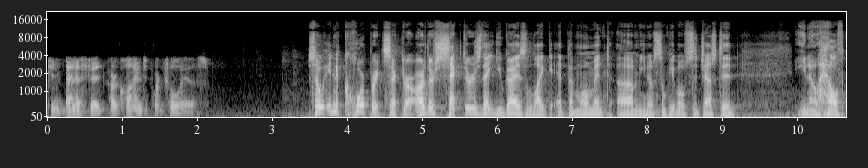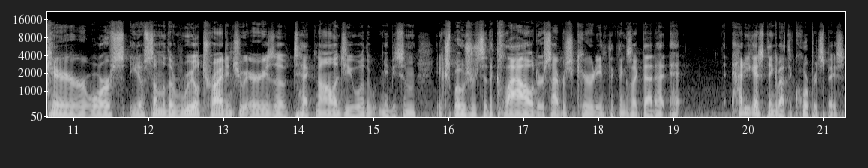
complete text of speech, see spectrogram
can benefit our clients' portfolios. So, in the corporate sector, are there sectors that you guys like at the moment? Um, you know, some people have suggested, you know, healthcare or you know some of the real tried and true areas of technology, whether maybe some exposures to the cloud or cybersecurity and th- things like that. How do you guys think about the corporate space?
